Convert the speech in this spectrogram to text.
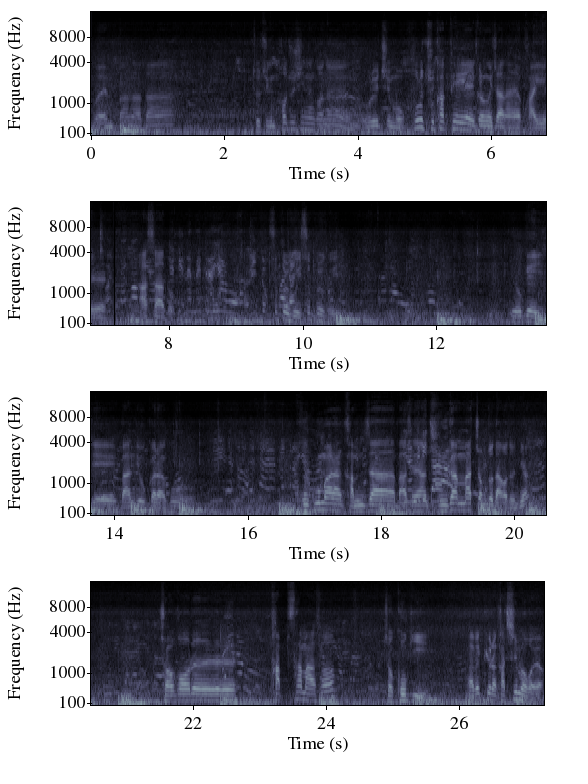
뭐 엠파나다. 저 지금 퍼주시는 거는 우리 지금 뭐 후르츠 칵테일 그런 거 있잖아요. 과일, 아사도, 숯불구이, 숯불구이. 요게 이제 만디오카라고 고구마랑 감자 맛의 한 중간 맛 정도 나거든요. 저거를 밥 삼아서 저 고기 바베큐랑 같이 먹어요.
